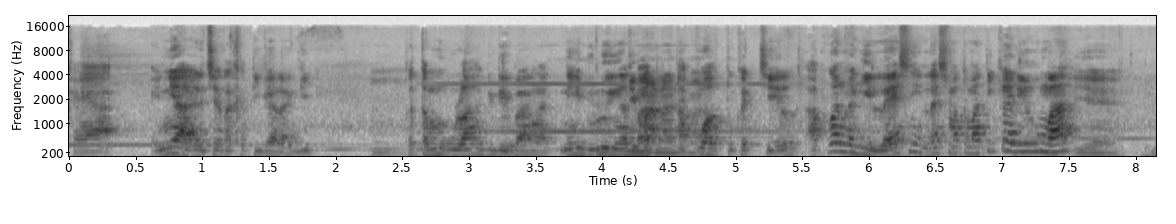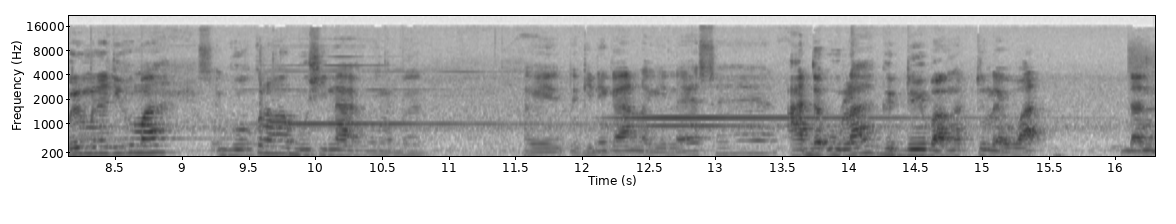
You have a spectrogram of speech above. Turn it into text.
Kayak ini ada cerita ketiga lagi. Hmm. ketemu ular gede banget. Nih dulu ingat Di mana, banget di aku waktu kecil aku kan lagi les nih les matematika di rumah. Iya. Bener-bener di rumah. Guruku nama Bu Sinar aku ingat banget. Lagi begini kan lagi les. Ada ular gede banget tuh lewat dan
